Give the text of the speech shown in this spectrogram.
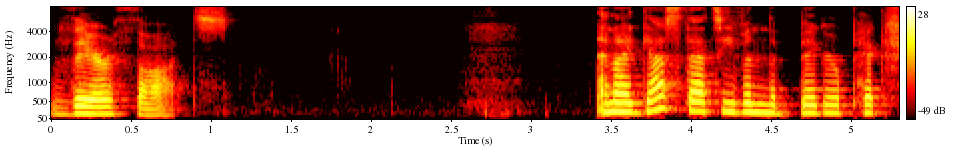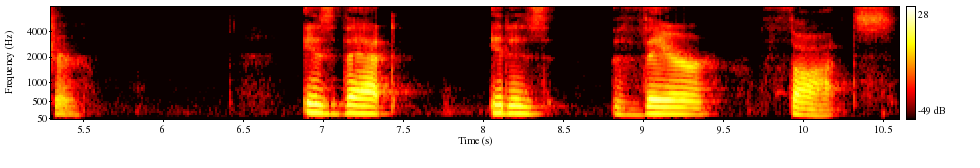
their thoughts. And I guess that's even the bigger picture is that it is their thoughts.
